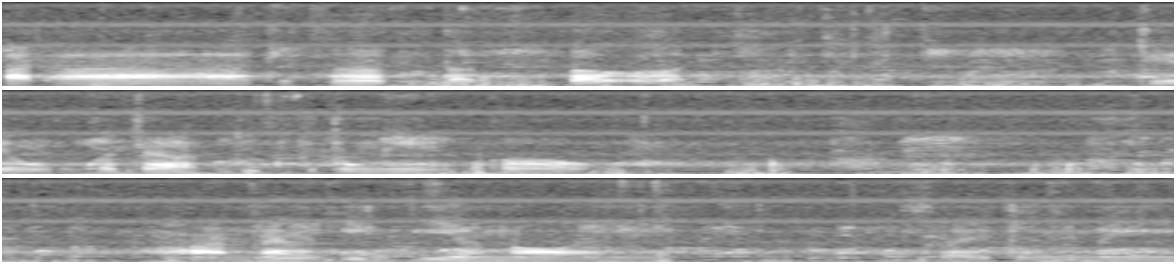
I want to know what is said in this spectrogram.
ปัดอาจะเติร์ดเติร์ด กลก็จะติดไปตรงนี้ก็หันให้มันเอียงๆหน่อย ใส่ตรงนี้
